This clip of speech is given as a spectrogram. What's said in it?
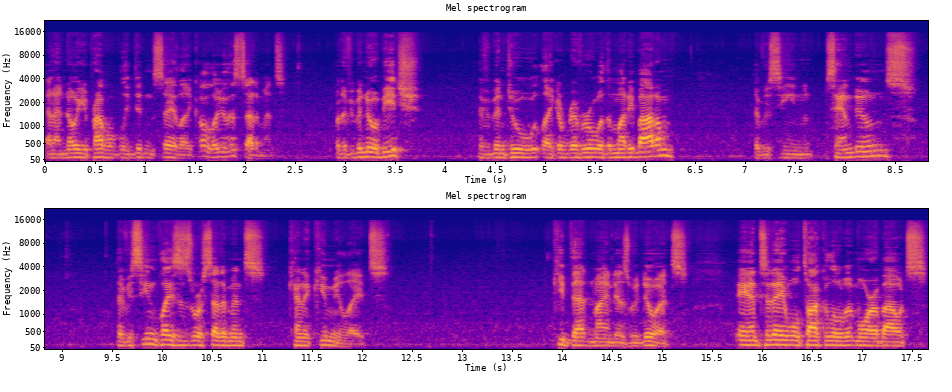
and I know you probably didn't say like, "Oh, look at this sediment," but have you been to a beach? Have you been to like a river with a muddy bottom? Have you seen sand dunes? Have you seen places where sediment can accumulate? Keep that in mind as we do it. And today we'll talk a little bit more about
